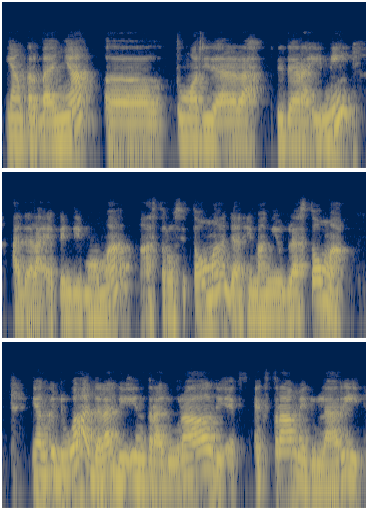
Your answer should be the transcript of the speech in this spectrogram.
Yang terbanyak eh, tumor di daerah di daerah ini adalah ependimoma, astrositoma, dan hemangioblastoma. Yang kedua adalah di intradural, di ekstramedulari.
